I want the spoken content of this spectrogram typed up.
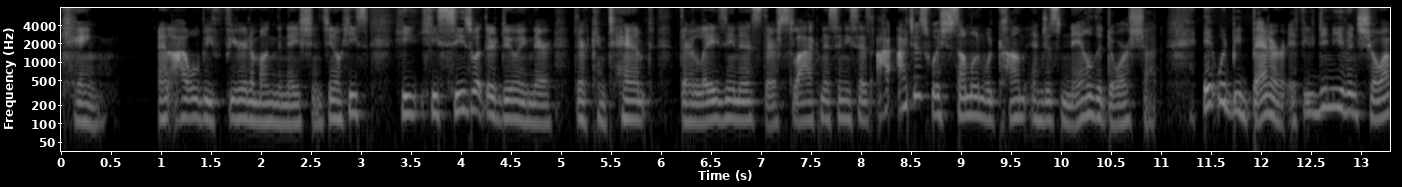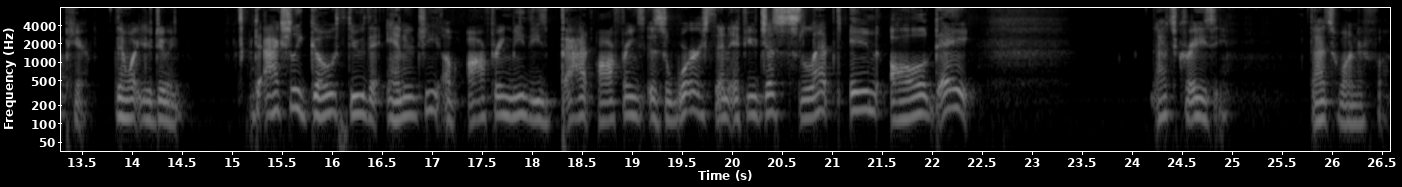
king and I will be feared among the nations. You know, he's he he sees what they're doing, their their contempt, their laziness, their slackness, and he says, I, I just wish someone would come and just nail the door shut. It would be better if you didn't even show up here than what you're doing. To actually go through the energy of offering me these bad offerings is worse than if you just slept in all day. That's crazy. That's wonderful.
